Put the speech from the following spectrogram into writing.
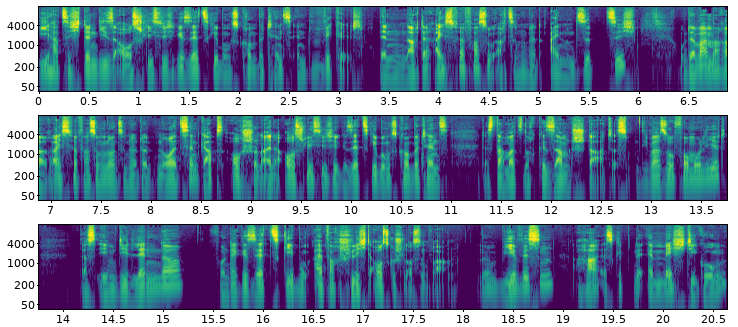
wie hat sich denn diese ausschließliche Gesetzgebungskompetenz entwickelt? Denn nach der Reichsverfassung 1871 und der Weimarer Reichsverfassung 1919 gab es auch schon eine ausschließliche Gesetzgebungskompetenz des damals noch Gesamtstaates. Die war so formuliert, dass eben die Länder von der Gesetzgebung einfach schlicht ausgeschlossen waren. Ne, wir wissen, aha, es gibt eine Ermächtigung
